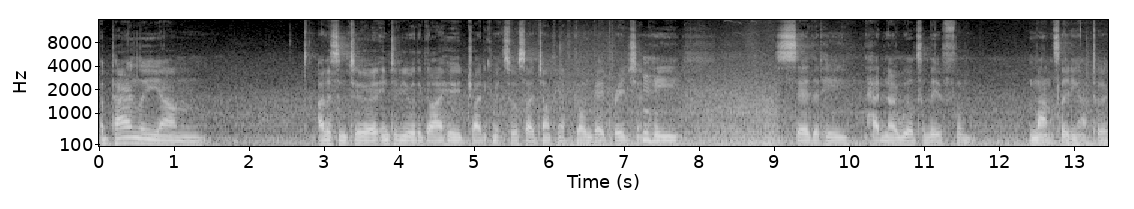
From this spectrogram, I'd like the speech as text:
Apparently, um, I listened to an interview with a guy who tried to commit suicide jumping off the Golden Gate Bridge, and he mm-hmm. said that he had no will to live for months leading up to it,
